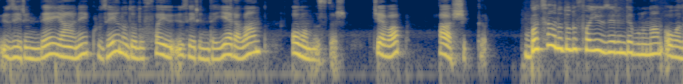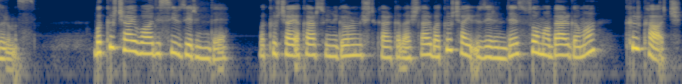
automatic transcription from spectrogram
üzerinde yani Kuzey Anadolu fayı üzerinde yer alan ovamızdır. Cevap A şıkkı. Batı Anadolu fayı üzerinde bulunan ovalarımız. Bakırçay Vadisi üzerinde Bakırçay akarsuyunu görmüştük arkadaşlar. Bakırçay üzerinde Soma, Bergama, Kırkağaç.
